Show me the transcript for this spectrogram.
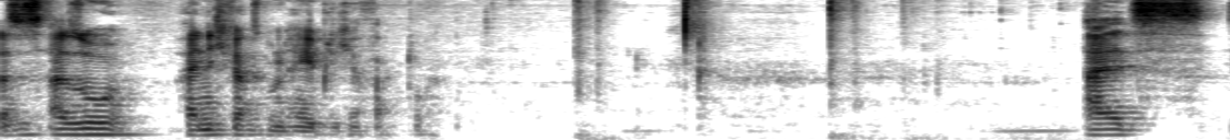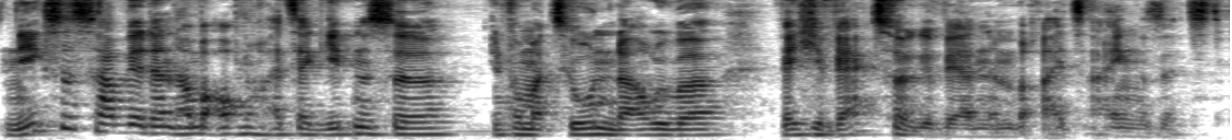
Das ist also eigentlich ganz unerheblicher Faktor. Als nächstes haben wir dann aber auch noch als Ergebnisse Informationen darüber, welche Werkzeuge werden denn bereits eingesetzt.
